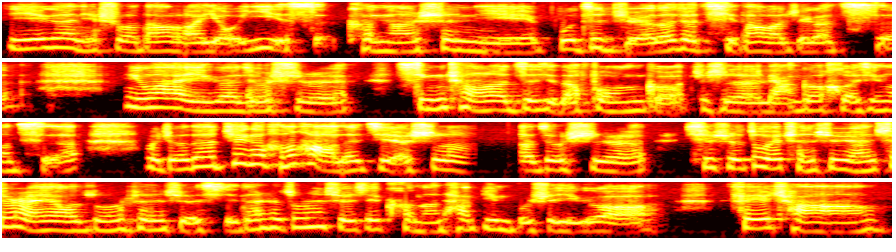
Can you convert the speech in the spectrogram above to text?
第一个你说到了有意思，可能是你不自觉的就提到了这个词，另外一个就是形成了自己的风格，这是两个核心的词。我觉得这个很好的解释了，就是其实作为程序员，虽然要终身学习，但是终身学习可能它并不是一个非常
